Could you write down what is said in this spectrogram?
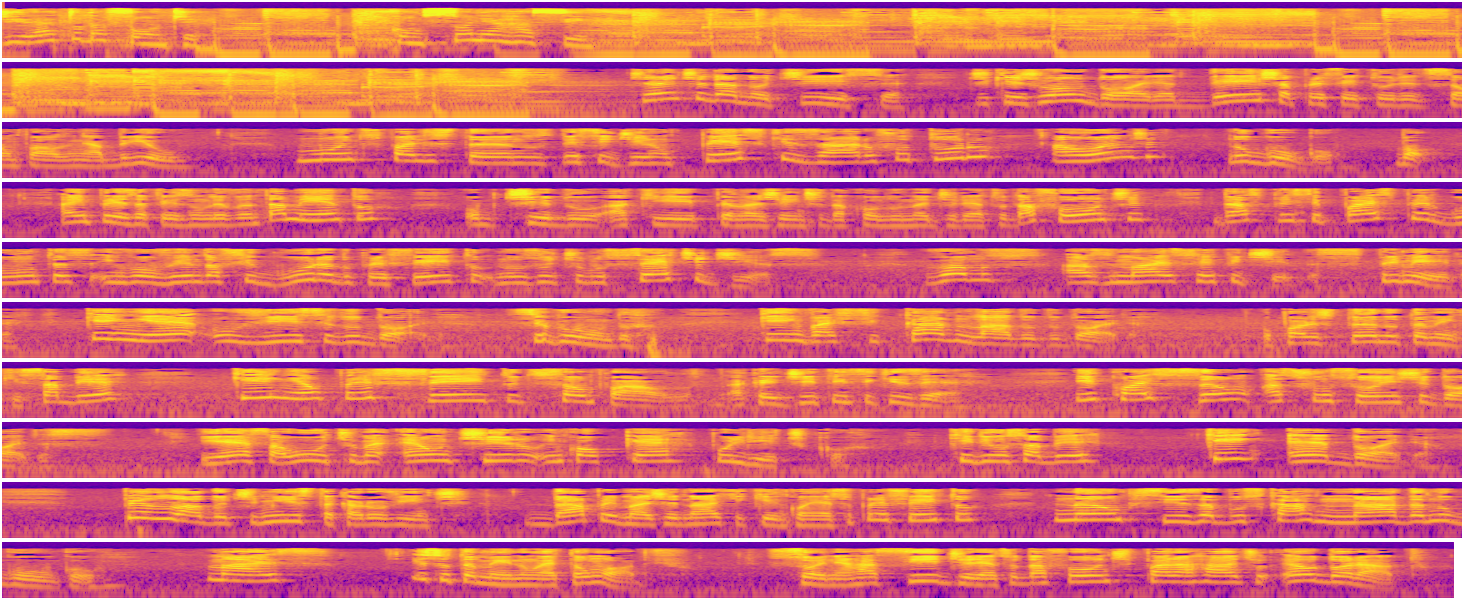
Direto da Fonte, com Sônia Rassi. Diante da notícia de que João Dória deixa a Prefeitura de São Paulo em abril, muitos paulistanos decidiram pesquisar o futuro aonde? No Google. Bom, a empresa fez um levantamento obtido aqui pela gente da coluna Direto da Fonte, das principais perguntas envolvendo a figura do prefeito nos últimos sete dias. Vamos às mais repetidas. Primeira, quem é o vice do Dória? Segundo, quem vai ficar no lado do Dória? O paulistano também quis saber quem é o prefeito de São Paulo, acreditem se quiser, e quais são as funções de Dórias. E essa última é um tiro em qualquer político. Queriam saber quem é Dória. Pelo lado otimista, caro ouvinte, dá para imaginar que quem conhece o prefeito não precisa buscar nada no Google. Mas isso também não é tão óbvio. Sônia Raci, direto da fonte, para a Rádio Eldorado.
